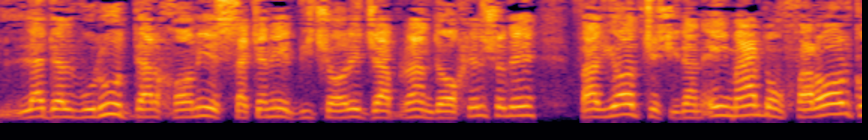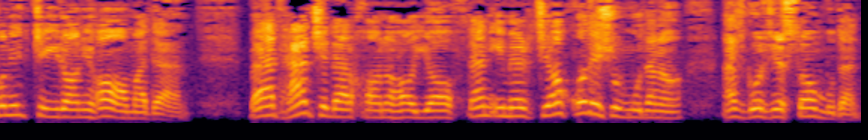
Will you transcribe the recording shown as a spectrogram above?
لدل ورود در خانه سکنه بیچاره جبران داخل شده فریاد کشیدن. ای مردم فرار کنید که ایرانی ها آمدن. بعد هرچه در خانه ها یافتن ایمرتی ها خودشون بودن ها. از گرجستان بودن.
